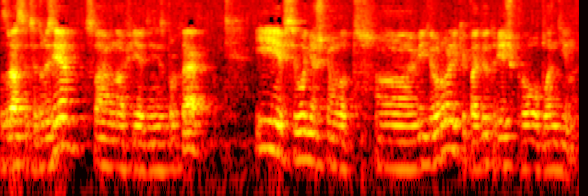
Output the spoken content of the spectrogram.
Здравствуйте, друзья! С вами вновь я, Денис Бурхаев. И в сегодняшнем вот э, видеоролике пойдет речь про блондинок.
